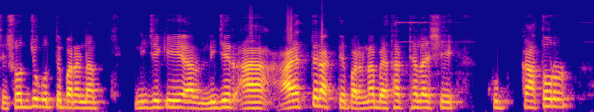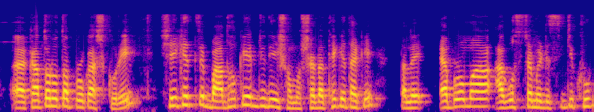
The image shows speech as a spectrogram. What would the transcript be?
সে সহ্য করতে পারে না, নিজেকে আর নিজের আয়ত্তে রাখতে পারে না, ব্যথার ঠেলায় সে খুব কাতর কাতরতা প্রকাশ করে, সেই ক্ষেত্রে বাধকের যদি এই সমস্যাটা থেকে থাকে, তাহলে অ্যাব্রোমা আগোস্টা মেডিসিনটি খুব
